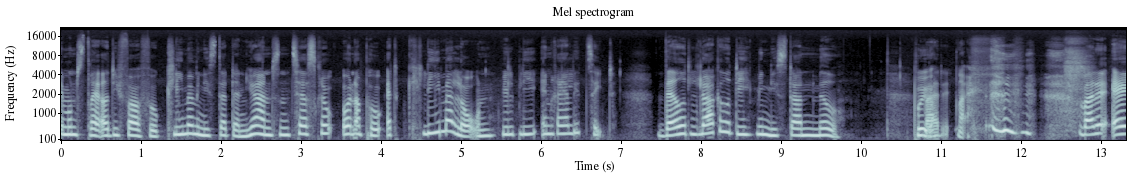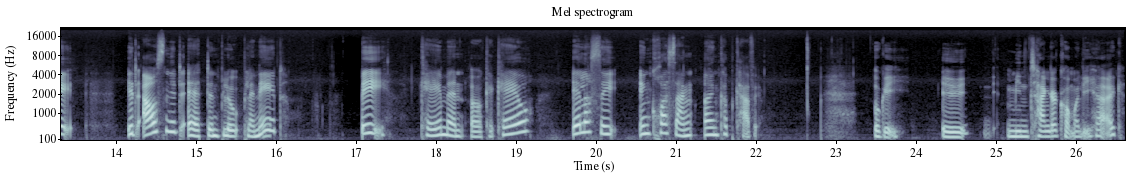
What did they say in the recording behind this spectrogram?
demonstrerede de for at få klimaminister Dan Jørgensen til at skrive under på, at klimaloven ville blive en realitet. Hvad lokkede de ministeren med? Bøger. Var det, Nej. var det A. Et afsnit af Den Blå Planet, B. Kagemand og kakao, eller C. En croissant og en kop kaffe. Okay. Øh, mine tanker kommer lige her, ikke?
